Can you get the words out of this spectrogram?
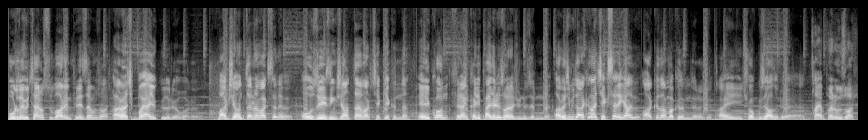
Burada bir tane Subaru Impreza'mız var. Araç bayağı yüklü duruyor bu arada. Bak jantlarına baksana bir. Oz Racing jantlar var. Çek yakından. Elcon fren kaliperleriniz var aracın üzerinde. Aracı bir de arkadan çeksene gel bir. Arkadan bakalım bir aracı. Ay çok güzel duruyor ya. Type-R'ımız var.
